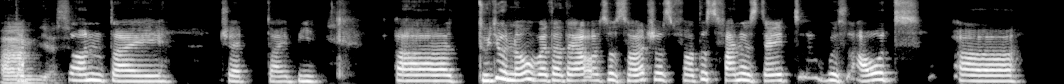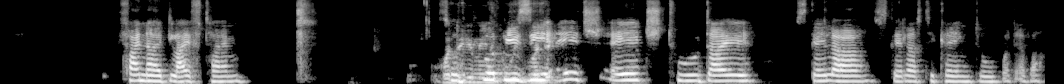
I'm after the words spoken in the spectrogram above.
Um, yes. On dijet, di-B. Uh, do you know whether there are also searches for this final state without uh, finite lifetime? What so do you mean? Would be the H, H to die scalar, scalars decaying to whatever.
